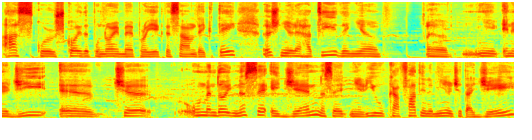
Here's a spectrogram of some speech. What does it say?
as kur shkoj dhe punoj me projekte së andej këtej, është një rehati dhe një uh, një energji uh, që unë mendoj nëse e gjen, nëse njeriu ka fatin e mirë që ta gjejë,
